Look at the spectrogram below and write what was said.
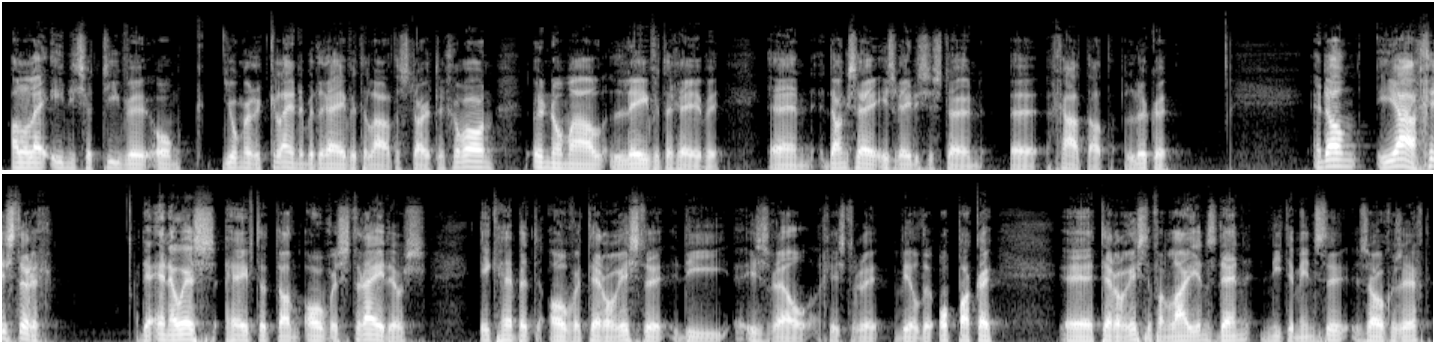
Allerlei initiatieven om jongere kleine bedrijven te laten starten. Gewoon een normaal leven te geven. En dankzij Israëlische steun gaat dat lukken. En dan, ja, gisteren. De NOS heeft het dan over strijders. Ik heb het over terroristen die Israël gisteren wilden oppakken. Eh, terroristen van Lions Den, niet de minste, zo gezegd.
